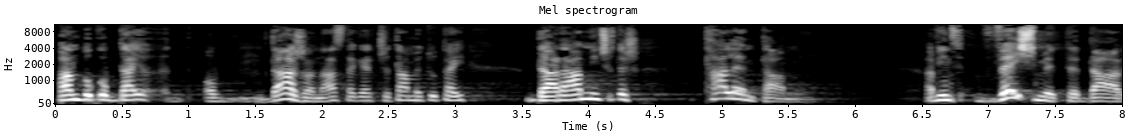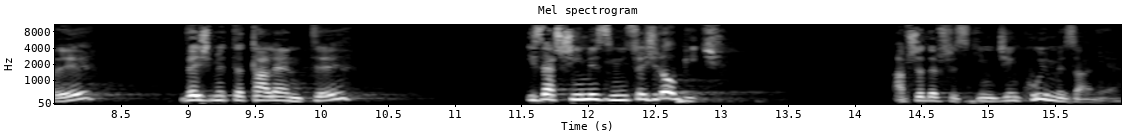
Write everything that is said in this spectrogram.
Pan Bóg obdaje, obdarza nas, tak jak czytamy tutaj, darami, czy też talentami. A więc weźmy te dary, weźmy te talenty i zacznijmy z nimi coś robić. A przede wszystkim dziękujmy za nie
